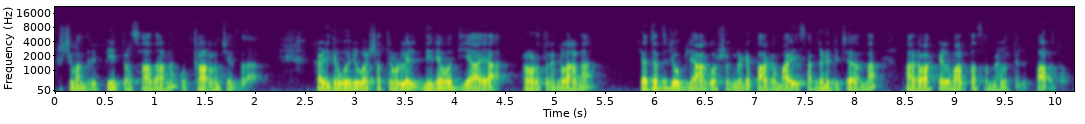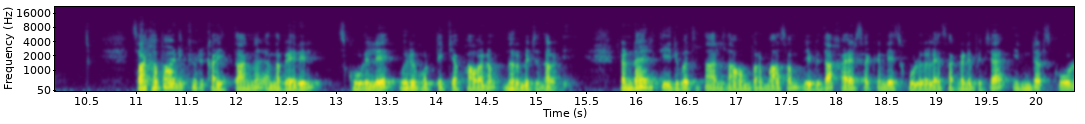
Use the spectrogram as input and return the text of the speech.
കൃഷിമന്ത്രി പി പ്രസാദാണ് ഉദ്ഘാടനം ചെയ്തത്. കഴിഞ്ഞ ഒരു വർഷത്തിനുള്ളിൽ നിരവധിയായ പ്രവർത്തനങ്ങളാണ് രജത ജൂബിലി ആഘോഷങ്ങളുടെ ഭാഗമായി സംഘടിപ്പിച്ചതെന്ന് ഭാരവാഹികൾ വാർത്താ സമ്മേളനത്തിൽ പറഞ്ഞു. സഹപാഠിക്കൊരു കൈത്താങ്ങ് എന്ന പേരിൽ സ്കൂളിലെ ഒരു കുട്ടിക്ക് ഭവനം നിർമ്മിച്ചു നൽകി. രണ്ടായിരത്തി ഇരുപത്തിനാല് നവംബർ മാസം വിവിധ ഹയർ സെക്കൻഡറി സ്കൂളുകളെ സംഘടിപ്പിച്ച inter school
